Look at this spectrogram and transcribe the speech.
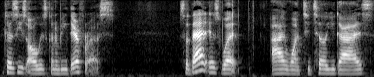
because He's always going to be there for us. So that is what I want to tell you guys.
